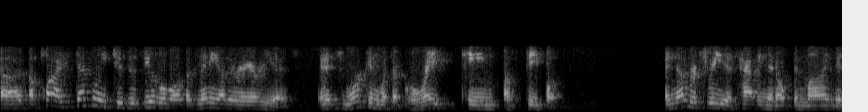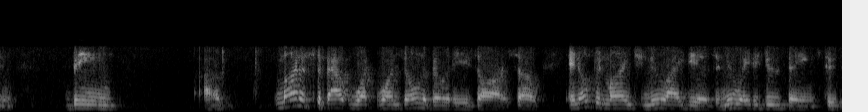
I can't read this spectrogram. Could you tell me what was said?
uh, applies definitely to the field of law, but many other areas. And it's working with a great team of people. And number three is having an open mind and being uh, modest about what one's own abilities are. So, an open mind to new ideas, a new way to do things, to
